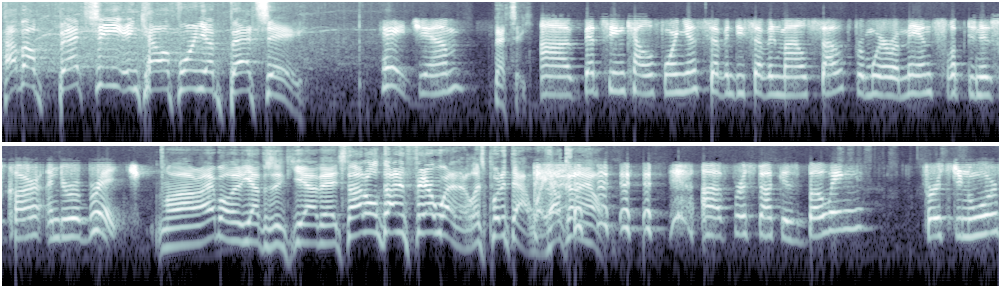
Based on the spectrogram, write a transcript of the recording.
How about Betsy in California? Betsy. Hey, Jim. Betsy. Uh, Betsy in California, 77 miles south from where a man slept in his car under a bridge. All right. Well, yeah, yeah, it's not all done in fair weather. Let's put it that way. How can I help? uh, first stock is Boeing. First in war,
